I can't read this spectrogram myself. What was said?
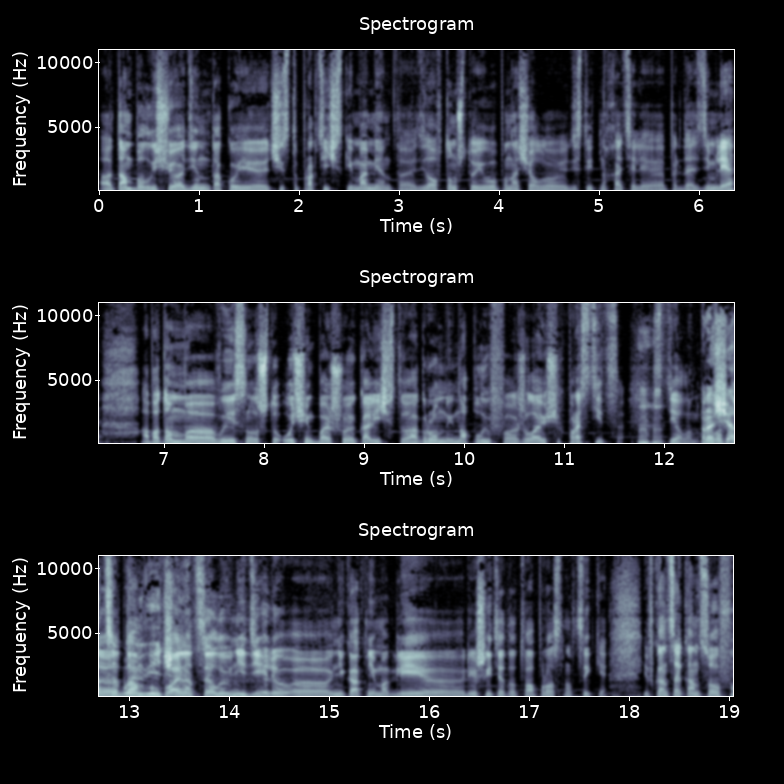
А Там был еще один такой э, чисто практический момент. Э, Дело в том, что его поначалу действительно хотели придать земле, а потом э, выяснилось, что очень большое количество, огромный наплыв желающих проститься с телом. Прощаться вот, там вечно. буквально целую неделю э, никак не могли решить этот вопрос на ЦИКе. И в конце концов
